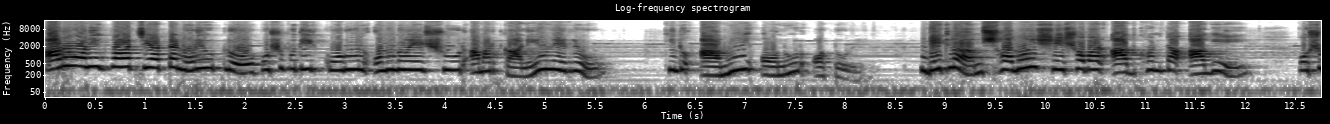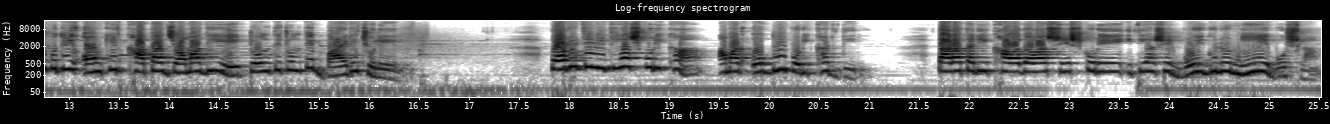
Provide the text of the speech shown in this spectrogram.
আরও অনেকবার চেয়ারটা নড়ে উঠল, পশুপতির করুণ অনুনয়ের সুর আমার কানেও এলো। কিন্তু আমি অনর অটল। দেখলাম সময় শেষ হবার আধ ঘণ্টা আগে পশুপতি অঙ্কের খাতা জমা দিয়ে টলতে টলতে বাইরে চলে এলো। পরের দিন ইতিহাস পরীক্ষা, আমার অগ্নি পরীক্ষার দিন। তাড়াতাড়ি খাওয়া দাওয়া শেষ করে ইতিহাসের বইগুলো নিয়ে বসলাম।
